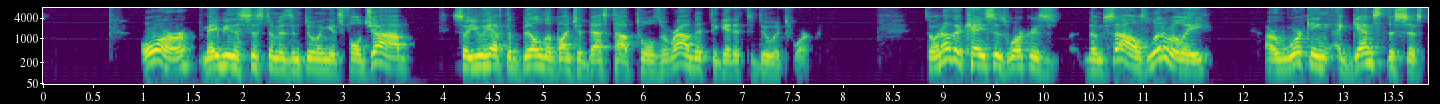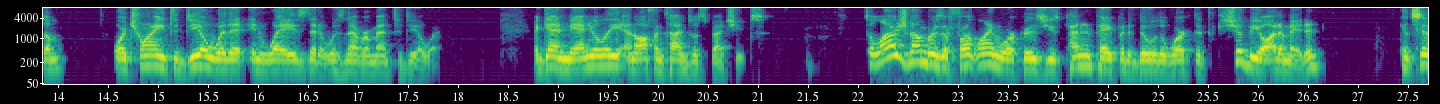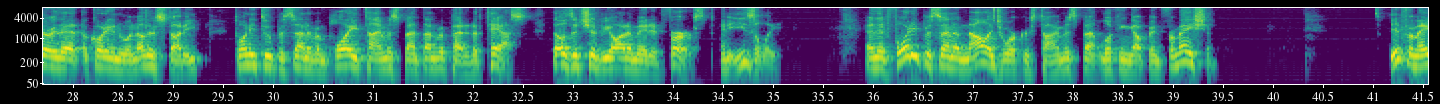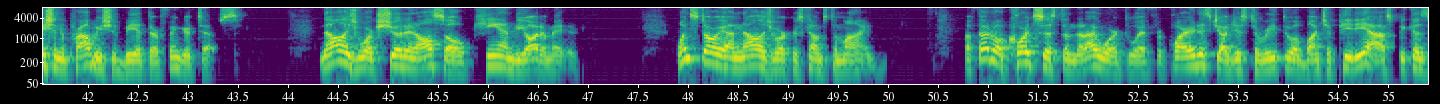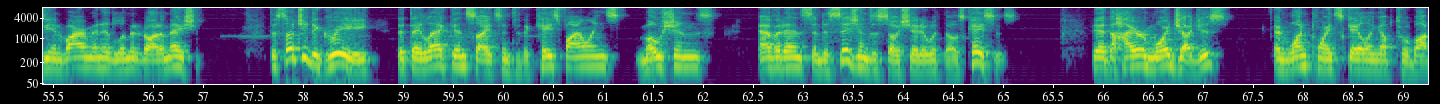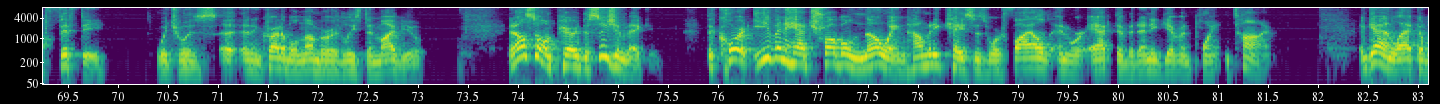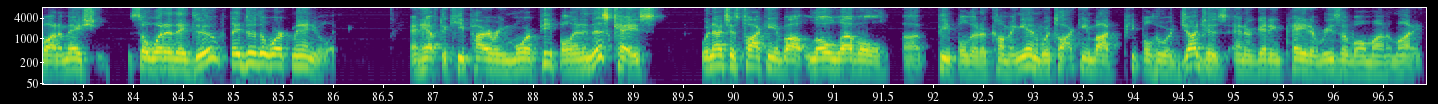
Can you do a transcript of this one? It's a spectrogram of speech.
Or maybe the system isn't doing its full job so you have to build a bunch of desktop tools around it to get it to do its work. So in other cases, workers themselves literally are working against the system or trying to deal with it in ways that it was never meant to deal with. Again, manually and oftentimes with spreadsheets. So large numbers of frontline workers use pen and paper to do the work that should be automated. Consider that, according to another study, 22% of employee time is spent on repetitive tasks those that should be automated first and easily. And that 40% of knowledge workers' time is spent looking up information. Information probably should be at their fingertips. Knowledge work should and also can be automated. One story on knowledge workers comes to mind. A federal court system that I worked with required its judges to read through a bunch of PDFs because the environment had limited automation to such a degree that they lacked insights into the case filings, motions, evidence, and decisions associated with those cases. They had to hire more judges, at one point scaling up to about 50, which was a, an incredible number, at least in my view. It also impaired decision making. The court even had trouble knowing how many cases were filed and were active at any given point in time. Again, lack of automation. So, what do they do? They do the work manually and have to keep hiring more people. And in this case, we're not just talking about low level uh, people that are coming in. We're talking about people who are judges and are getting paid a reasonable amount of money.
